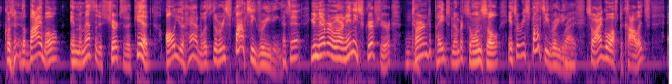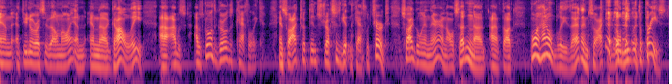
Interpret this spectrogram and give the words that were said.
because the Bible. In the Methodist church as a kid, all you had was the responsive reading. That's it. You never learn any scripture. Turn to page number so and so. It's a responsive reading. Right. So I go off to college and at the University of Illinois, and and uh, golly, uh, I was I was going with the girls Catholic, and so I took the instructions to get in the Catholic Church. So I go in there, and all of a sudden uh, I thought, boy, I don't believe that, and so I could go meet with the priest,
